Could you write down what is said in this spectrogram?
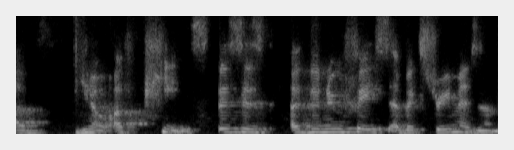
of, you know, of peace. This is uh, the new face of extremism.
